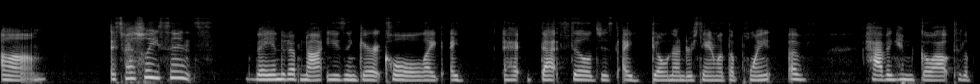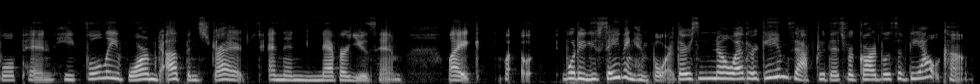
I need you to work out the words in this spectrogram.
Um, especially since they ended up not using Gerrit Cole. Like, I, I that still just I don't understand what the point of having him go out to the bullpen. He fully warmed up and stretched, and then never use him. Like, what, are you saving him for? There's no other games after this, regardless of the outcome.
